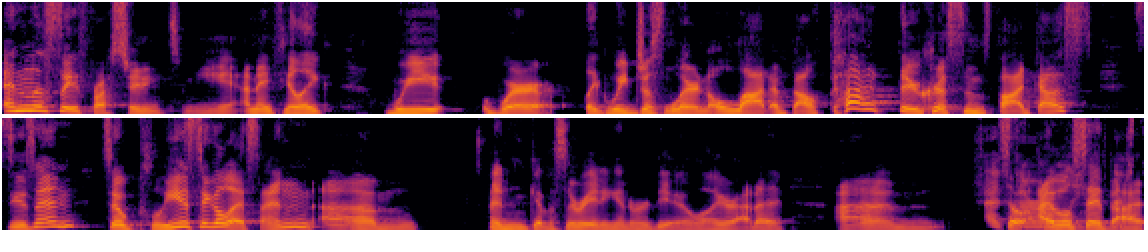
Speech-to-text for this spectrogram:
endlessly frustrating to me. And i feel like we were like we just learned a lot about that through kristyn's podcast susan so please take a listen um, and give us a rating and review while you're at it um, so i will say that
